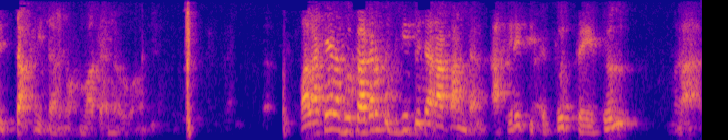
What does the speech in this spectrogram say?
Ditak bisa mata wong. Walhasil Abu Bakar itu begitu cara pandang. Akhirnya disebut Baitul Mal.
